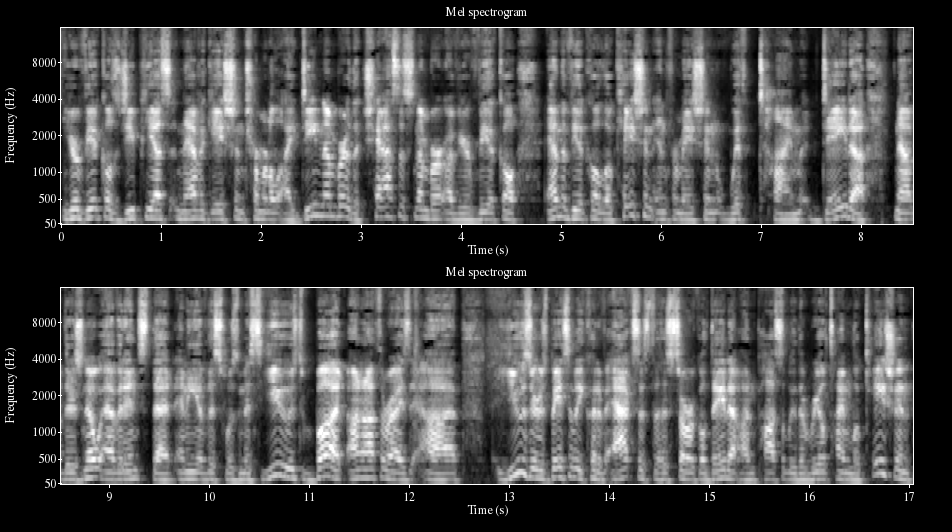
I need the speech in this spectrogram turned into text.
your vehicle's GPS navigation terminal ID number, the chassis number of your vehicle, and the vehicle location information with time data. Now, there's no evidence that any of this was misused, but unauthorized uh, users basically could have accessed the historical data on possibly the real time location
